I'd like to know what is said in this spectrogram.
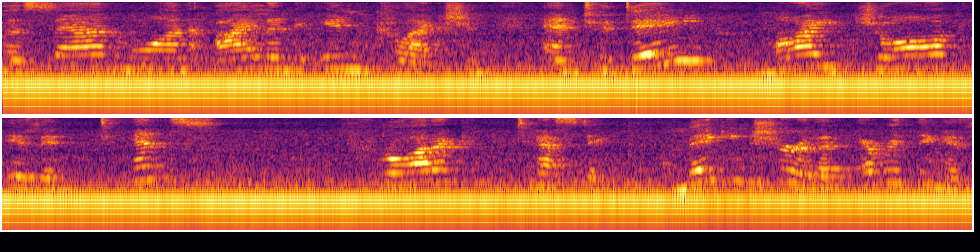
the San Juan Island Inn collection. And today, my job is intense product testing, making sure that everything is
